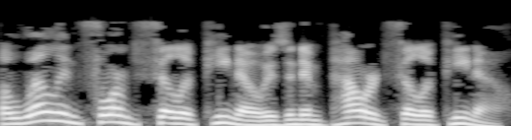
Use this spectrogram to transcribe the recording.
a well-informed Filipino is an empowered Filipino.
